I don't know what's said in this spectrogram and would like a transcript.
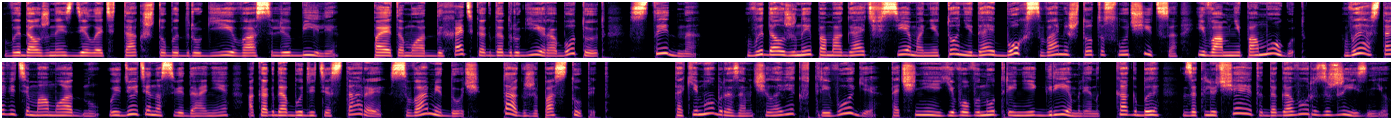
Вы должны сделать так, чтобы другие вас любили. Поэтому отдыхать, когда другие работают, стыдно. Вы должны помогать всем, а не то, не дай бог, с вами что-то случится, и вам не помогут. Вы оставите маму одну, уйдете на свидание, а когда будете старые, с вами дочь также поступит. Таким образом, человек в тревоге, точнее его внутренний гремлин, как бы заключает договор с жизнью.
